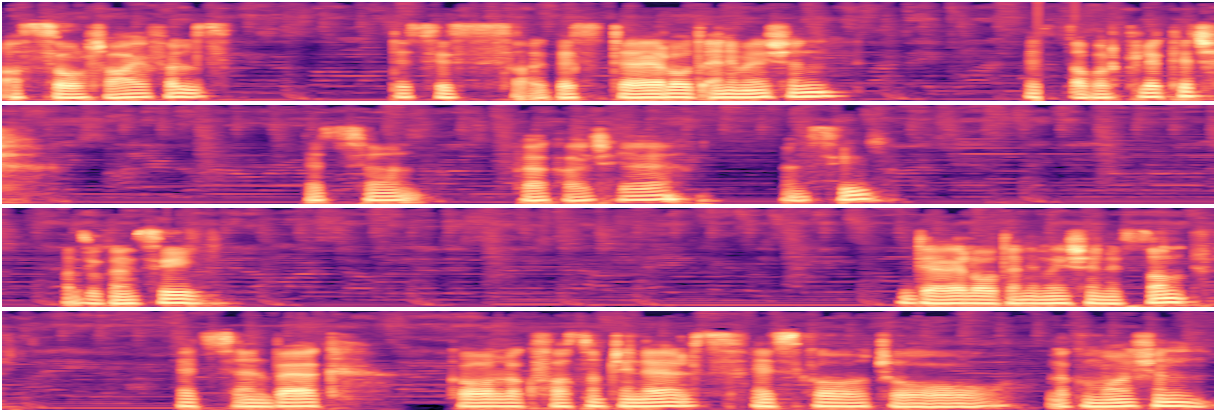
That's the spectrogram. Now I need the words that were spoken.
assault rifles. This is i guess the reload animation double click it. Let's turn back out here and see. As you can see the reload animation is done. Let's turn back go look for something else. Let's go to locomotion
